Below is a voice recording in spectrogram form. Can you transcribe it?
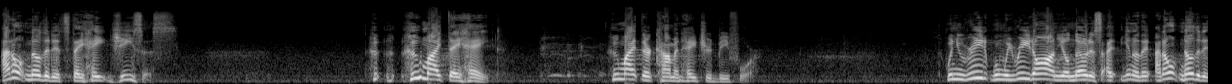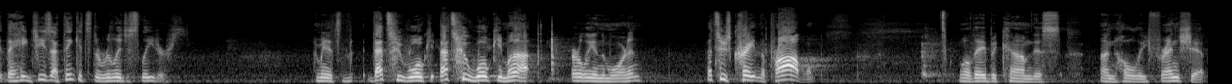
I don't know that it's they hate Jesus. Who, who might they hate? Who might their common hatred be for? When, you read, when we read on, you'll notice, I, you know, they, I don't know that it, they hate Jesus. I think it's the religious leaders. I mean, it's, that's, who woke, that's who woke him up early in the morning. That's who's creating the problem. Well, they become this unholy friendship.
